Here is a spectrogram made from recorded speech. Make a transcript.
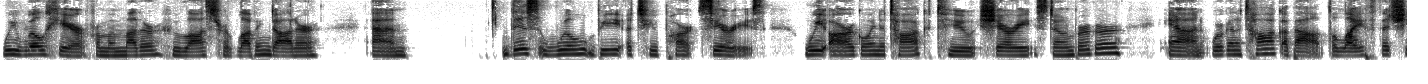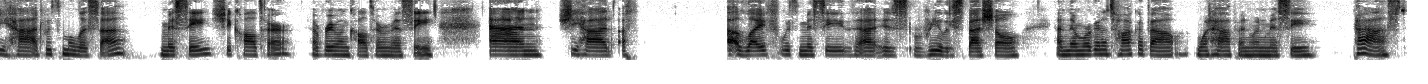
We will hear from a mother who lost her loving daughter, and this will be a two part series. We are going to talk to Sherry Stoneberger, and we're going to talk about the life that she had with Melissa, Missy, she called her. Everyone called her Missy and she had a, a life with Missy that is really special. And then we're going to talk about what happened when Missy passed.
